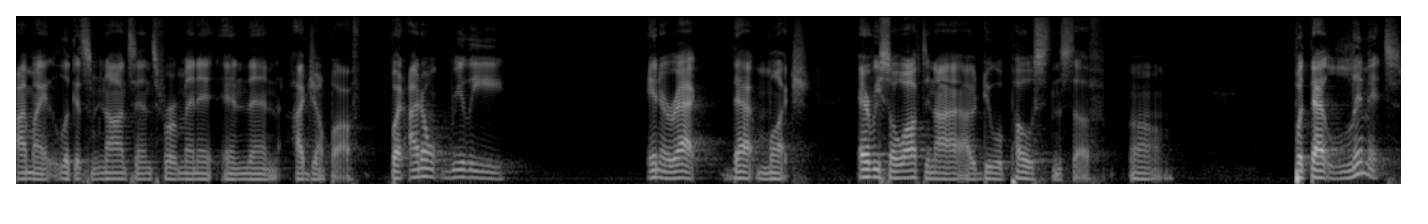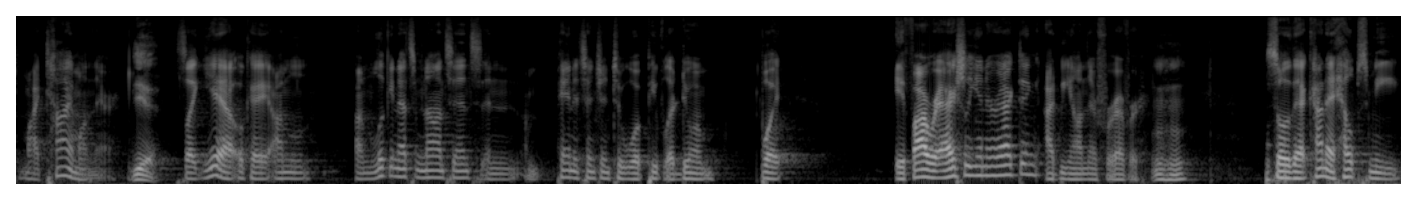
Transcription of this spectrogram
I might look at some nonsense for a minute and then I jump off. But I don't really interact that much. Every so often, I, I do a post and stuff. Um, but that limits my time on there. Yeah. It's like, yeah, okay, I'm I'm looking at some nonsense and I'm paying attention to what people are doing. But if I were actually interacting, I'd be on there forever. Mm-hmm. So that kind of helps me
